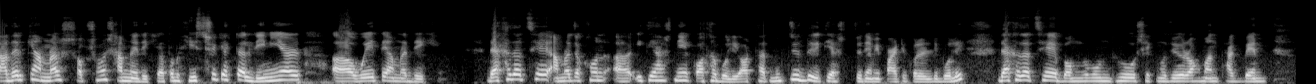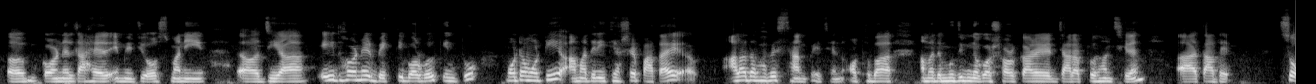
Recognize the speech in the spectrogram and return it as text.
তাদেরকে আমরা সবসময় সামনে দেখি, অথবা হিস্ট্রিকে একটা লিনিয়ার ওয়েতে আমরা দেখি। দেখা যাচ্ছে আমরা যখন ইতিহাস নিয়ে কথা বলি, অর্থাৎ মুক্তিযুদ্ধের ইতিহাস যদি আমি পার্টিকুলারলি বলি, দেখা যাচ্ছে বঙ্গবন্ধু শেখ মুজিবুর রহমান থাকবেন colonel Taher M A G Osmani Zia, এই ধরনের ব্যক্তিবর্গ কিন্তু মোটামুটি আমাদের ইতিহাসের পাতায় আলাদাভাবে স্থান পেয়েছেন, অথবা আমাদের মুজিবনগর সরকারের যারা প্রধান ছিলেন তাদের। সো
